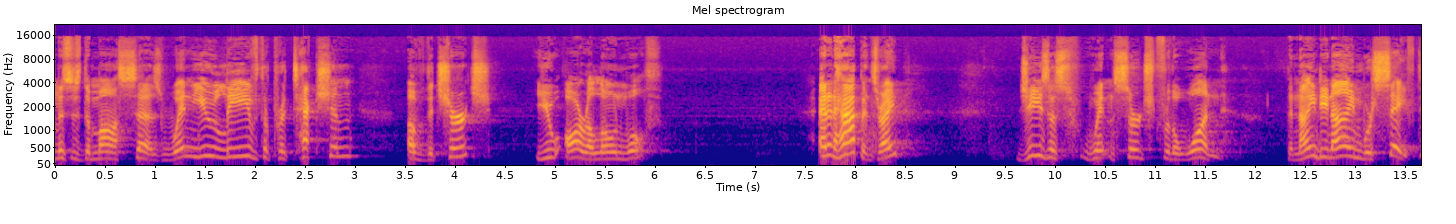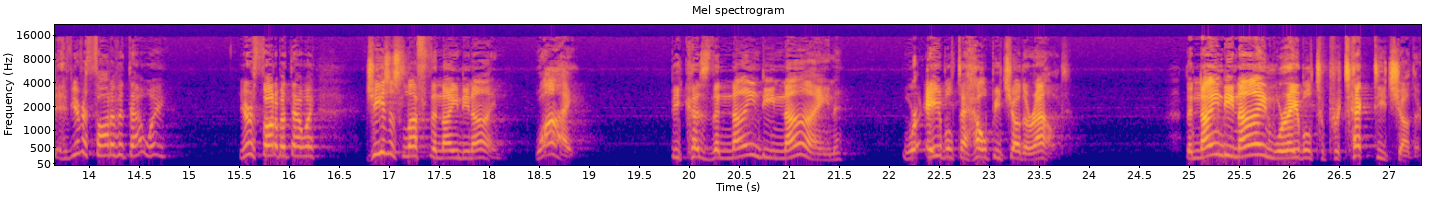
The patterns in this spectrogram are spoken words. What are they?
Mrs. DeMoss says, when you leave the protection of the church, you are a lone wolf. And it happens, right? Jesus went and searched for the one. The 99 were safe. Have you ever thought of it that way? You ever thought about it that way? Jesus left the 99. Why? Because the 99 were able to help each other out. The 99 were able to protect each other.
